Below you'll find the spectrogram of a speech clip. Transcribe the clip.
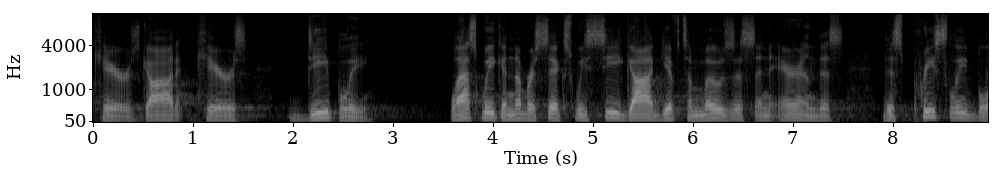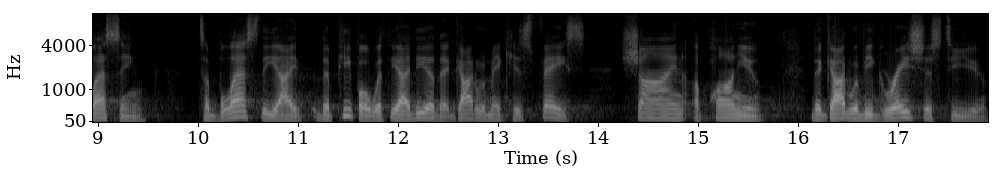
cares. God cares deeply. Last week in number six, we see God give to Moses and Aaron this, this priestly blessing to bless the, the people with the idea that God would make his face shine upon you, that God would be gracious to you,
